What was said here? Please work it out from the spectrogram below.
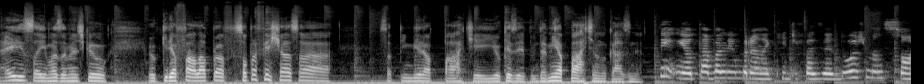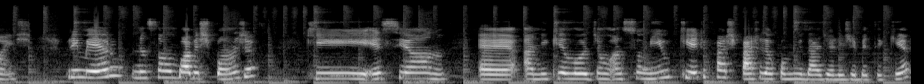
é isso aí, mais ou menos, que eu, eu queria falar pra, só pra fechar essa, essa primeira parte aí, quer dizer, da minha parte no caso, né? Sim, eu tava lembrando aqui de fazer duas menções. Primeiro, menção Bob Esponja, que esse ano é, a Nickelodeon assumiu que ele faz parte da comunidade LGBTQ,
